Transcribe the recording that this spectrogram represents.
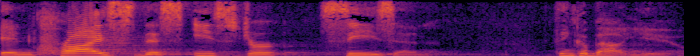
in Christ this Easter season. Think about you.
